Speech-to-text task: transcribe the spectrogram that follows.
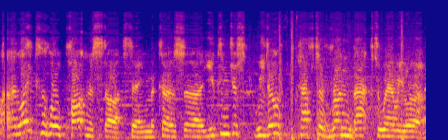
I like the whole partner start thing because uh, you can just we don't have to run back to where we were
